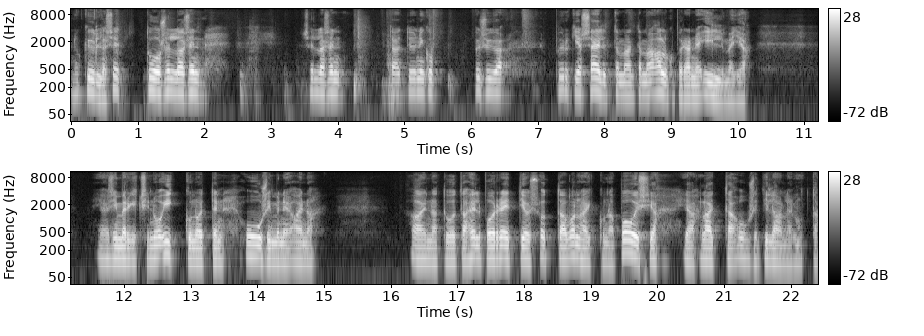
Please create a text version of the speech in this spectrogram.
No kyllä se tuo sellaisen, sellaisen täytyy niin pysyä, pyrkiä säilyttämään tämä alkuperäinen ilme ja, ja esimerkiksi nuo ikkunoiden uusiminen aina, aina tuota, helpoin reitti olisi ottaa vanha ikkuna pois ja, ja laittaa uusi tilalle, mutta,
